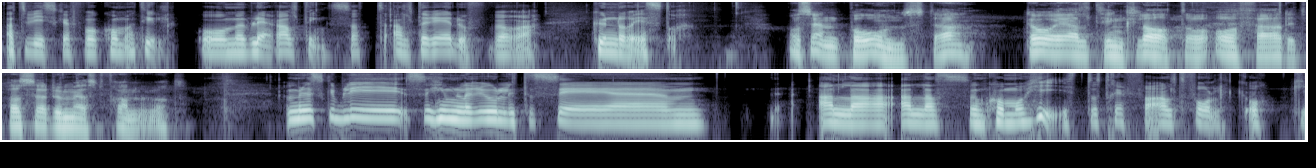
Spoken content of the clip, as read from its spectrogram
att vi ska få komma till och möblera allting så att allt är redo för våra kunder och gäster. Och sen på onsdag, då är allting klart och, och färdigt. Vad ser du mest fram emot? Men det ska bli så himla roligt att se alla, alla som kommer hit och träffa allt folk och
